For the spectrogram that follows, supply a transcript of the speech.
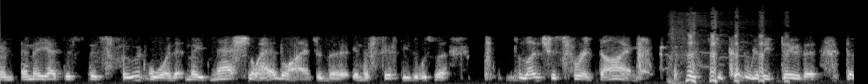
and, and they had this, this food war that made national headlines in the in the fifties. It was the lunches for a dime. you couldn't really do the, the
